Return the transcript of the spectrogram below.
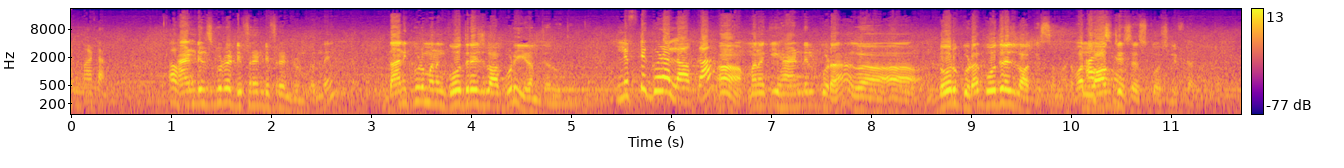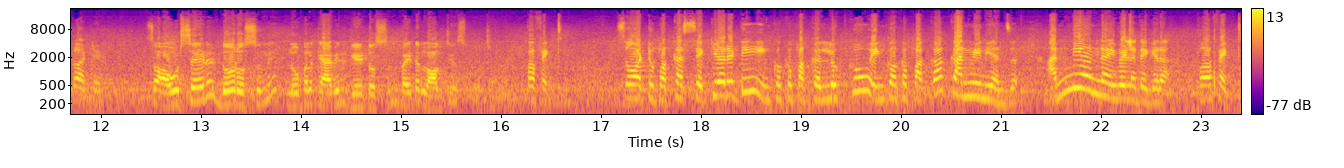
అన్నమాట. కూడా డిఫరెంట్ డిఫరెంట్ ఉంటుంది. దానికి కూడా మనం గోద్రేజ్ లాక్ కూడా ఇవ్వడం జరుగుతుంది. లిఫ్ట్ కూడా లాకా మనకి హ్యాండిల్ కూడా డోర్ కూడా గోద్రేజ్ లాక్ ఇస్తాం అన్నమాట. వాళ్ళు లాక్ చేసేసుకోవచ్చు లిఫ్ట్ అని got it so outside door వస్తుంది లోపల క్యాబిన్ గేట్ వస్తుంది బయట లాక్ చేసుకోవచ్చు. పర్ఫెక్ట్ సో అటు పక్క సెక్యూరిటీ ఇంకొక పక్క లుక్ ఇంకొక పక్క కన్వీనియన్స్ అన్నీ ఉన్నాయి వీళ్ళ దగ్గర. పర్ఫెక్ట్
